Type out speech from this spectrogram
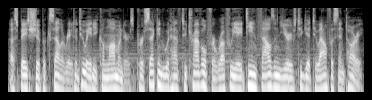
a spaceship accelerated to 80 kilometers per second would have to travel for roughly 18,000 years to get to Alpha Centauri.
